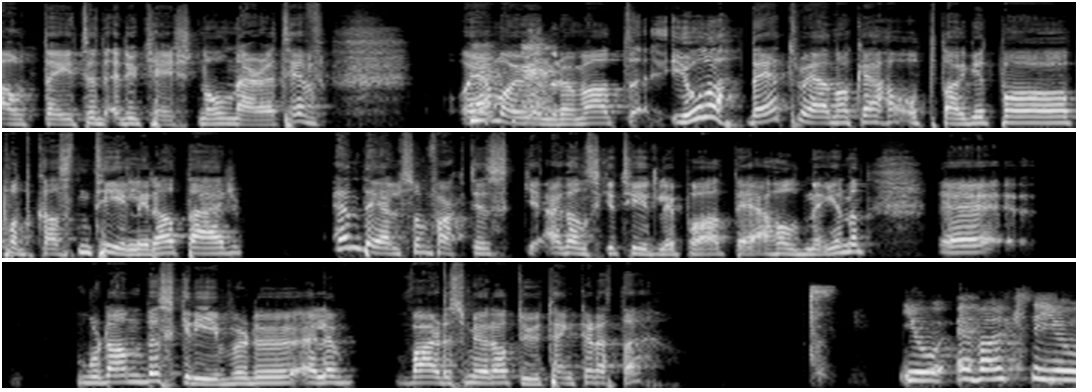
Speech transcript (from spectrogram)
outdated educational narrative. Og jeg må jo innrømme at jo da, det tror jeg nok jeg har oppdaget på podkasten tidligere, at det er en del som faktisk er ganske tydelig på at det er holdningen. Men eh, hvordan beskriver du, eller hva er det som gjør at du tenker dette? Jo, jeg valgte jo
